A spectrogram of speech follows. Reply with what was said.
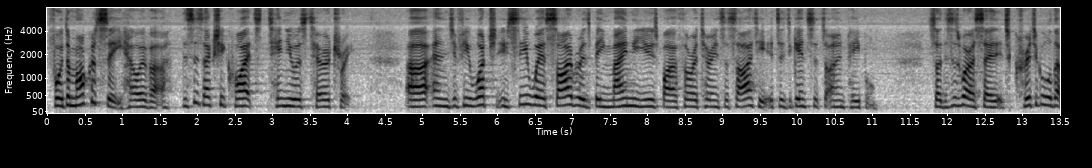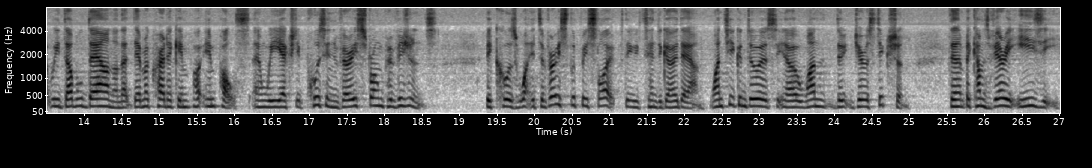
For democracy, however, this is actually quite tenuous territory. Uh, and if you watch, you see where cyber is being mainly used by authoritarian society, it's against its own people. So this is where I say it's critical that we double down on that democratic imp impulse and we actually put in very strong provisions because it's a very slippery slope that you tend to go down. Once you can do as you know one jurisdiction, then it becomes very easy,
